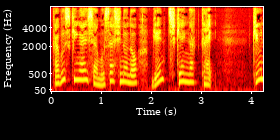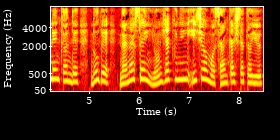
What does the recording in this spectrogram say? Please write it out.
株式会社武蔵野の現地見学会9年間で延べ7400人以上も参加したという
